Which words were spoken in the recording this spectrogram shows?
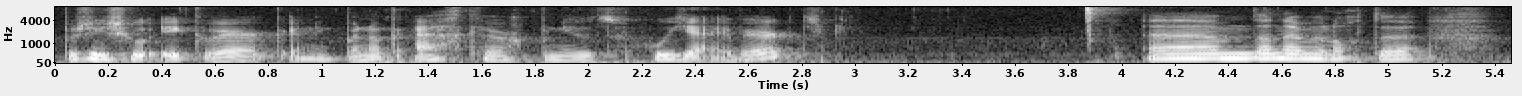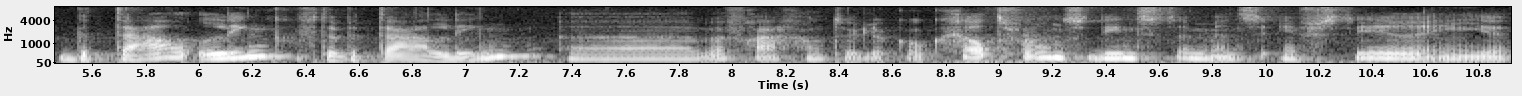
precies hoe ik werk. En ik ben ook eigenlijk heel erg benieuwd hoe jij werkt. Um, dan hebben we nog de betaallink of de betaling. Uh, we vragen natuurlijk ook geld voor onze diensten. Mensen investeren in je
